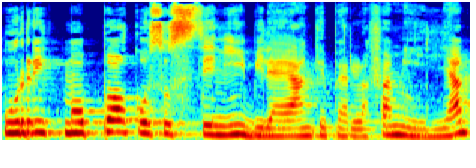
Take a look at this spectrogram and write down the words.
un ritmo poco sostenibile anche per la famiglia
